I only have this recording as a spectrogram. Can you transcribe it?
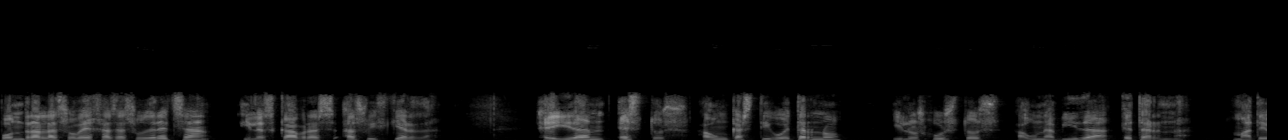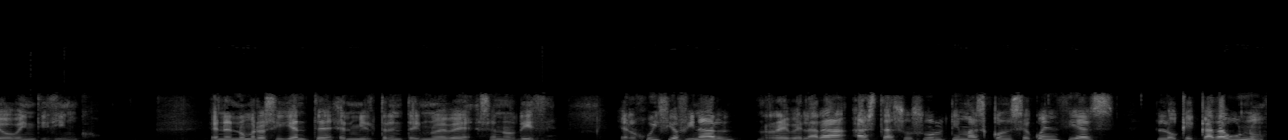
Pondrá las ovejas a su derecha y las cabras a su izquierda. E irán éstos a un castigo eterno y los justos a una vida eterna. Mateo 25. En el número siguiente, el 1039, se nos dice, el juicio final revelará hasta sus últimas consecuencias lo que cada uno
